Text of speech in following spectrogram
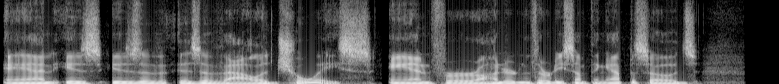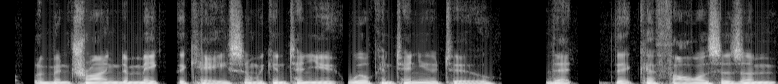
and is is a is a valid choice and for 130 something episodes we've been trying to make the case and we continue will continue to that that catholicism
